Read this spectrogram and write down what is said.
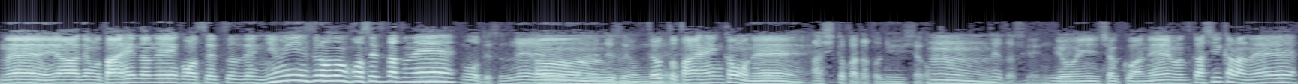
ねえ、いやでも大変だね、骨折で。入院するほどの骨折だとね。そうですね。うん。大変ですよね。ちょっと大変かもね。足とかだと入院したかもしれないですね、確かに、ね。病院食はね、難しいからね。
